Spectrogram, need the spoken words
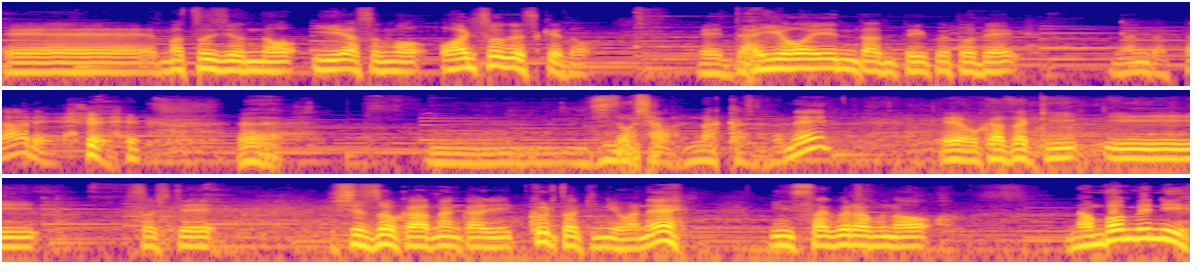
えー、松潤の家康も終わりそうですけど、えー、大応援団ということで、なんだったあれ、えー、自動車の中かね、えー、岡崎、そして静岡なんかに来るときにはね、インスタグラムの何番目に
